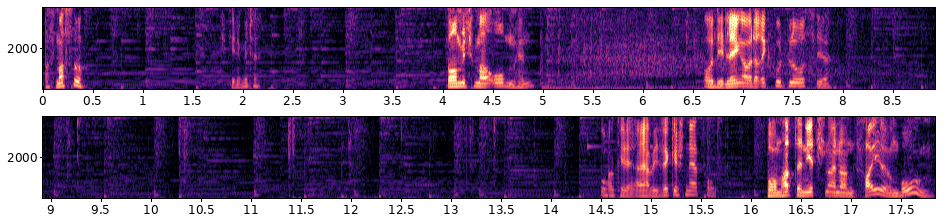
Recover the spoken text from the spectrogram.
Was machst du? Ich gehe in die Mitte. Bau mich mal oben hin. Oh, die legen aber direkt gut los hier. Oh. Okay, den einen habe ich weggeschnerzelt. Warum hat denn jetzt schon einer einen Pfeil im Bogen?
